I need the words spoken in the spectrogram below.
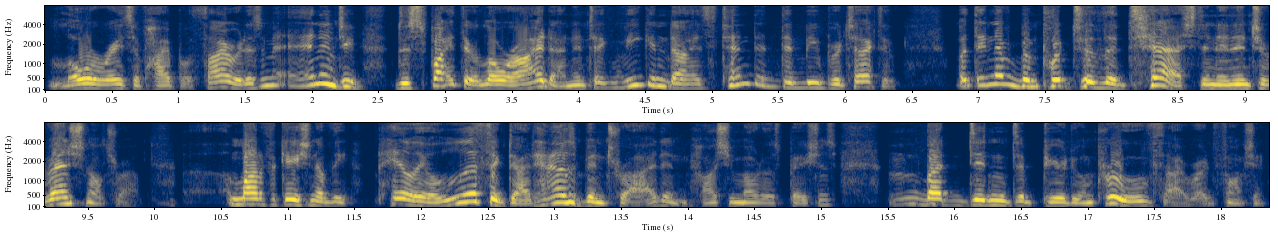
lower rates of hypothyroidism, and indeed, despite their lower iodine intake, vegan diets tended to be protective, but they've never been put to the test in an interventional trial. A modification of the Paleolithic diet has been tried in Hashimoto's patients, but didn't appear to improve thyroid function.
